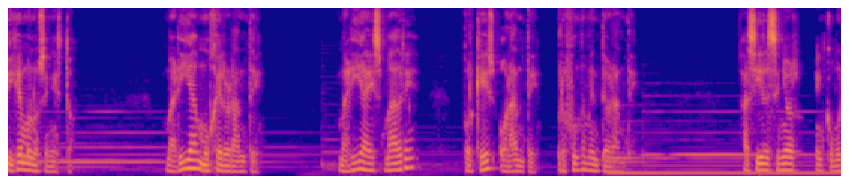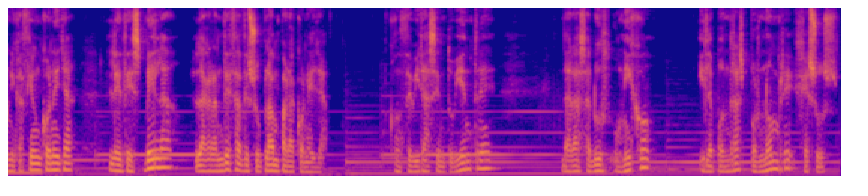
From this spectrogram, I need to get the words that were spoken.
Fijémonos en esto. María, mujer orante. María es madre porque es orante, profundamente orante. Así el Señor, en comunicación con ella, le desvela la grandeza de su plan para con ella. Concebirás en tu vientre, darás a luz un hijo y le pondrás por nombre Jesús.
